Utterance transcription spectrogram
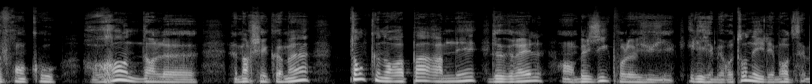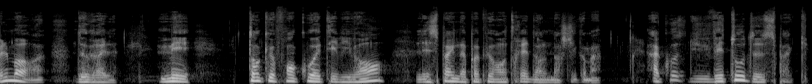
Franco rentre dans le, le marché commun tant qu'on n'aura pas ramené De Grelle en Belgique pour le juger. Il est jamais retourné, il est mort de sa belle mort, hein, De Grelle. Mais tant que Franco était vivant, l'Espagne n'a pas pu rentrer dans le marché commun à cause du veto de Spack.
